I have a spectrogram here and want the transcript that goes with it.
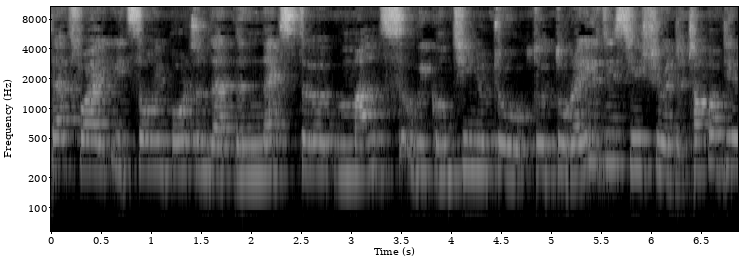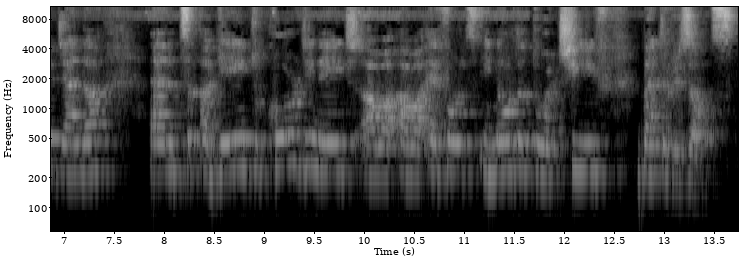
that's why it's so important that the next uh, months we continue to, to, to raise this issue at the top of the agenda and again to coordinate our, our efforts in order to achieve better results.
